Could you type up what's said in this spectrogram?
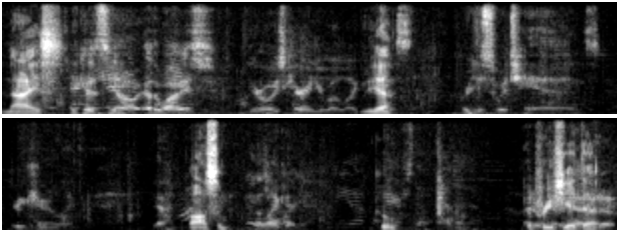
Nice. Because you know, otherwise you're always carrying your bow like Yeah. this, or you switch hands, or you carry it like that. Awesome. I like it. Cool. I Appreciate have to add that.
